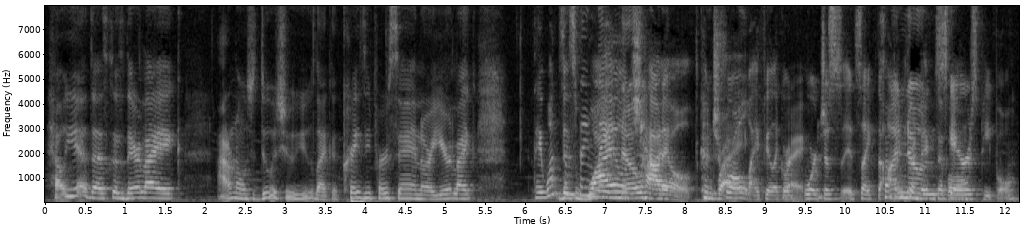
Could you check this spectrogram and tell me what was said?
Hell yeah, it does. Because they're like, I don't know what to do with you. You like a crazy person, or you're like, They want This something wild they know how child. to control. Right. I feel like, or, Right. or just it's like the Something unknown scares people.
